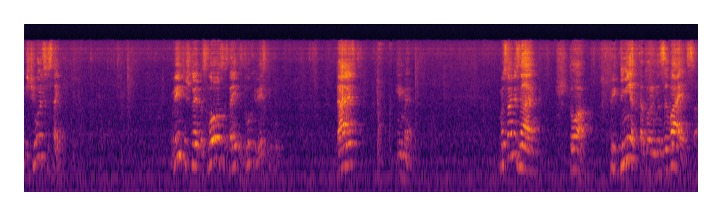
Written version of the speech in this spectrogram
Из чего это состоит? Видите, что это слово состоит из двух еврейских букв. Далит и мем. Мы с вами знаем, что предмет, который называется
